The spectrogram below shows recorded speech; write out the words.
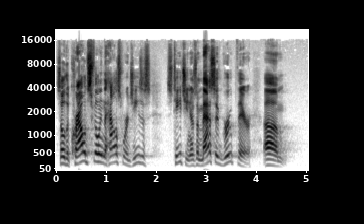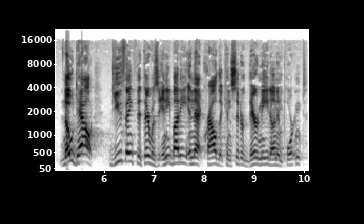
So the crowd's filling the house where Jesus is teaching. There's a massive group there. Um, no doubt. Do you think that there was anybody in that crowd that considered their need unimportant?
